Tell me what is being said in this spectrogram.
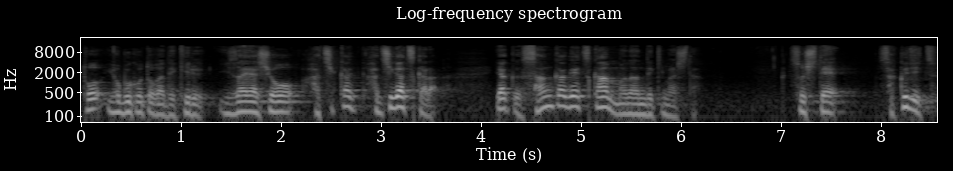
と呼ぶことができるイザヤ書を 8, か8月から約3か月間学んできましたそして昨日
